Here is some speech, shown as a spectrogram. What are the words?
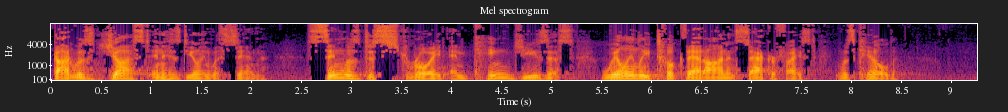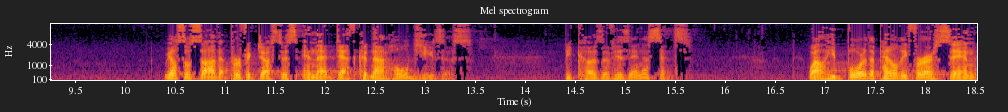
God was just in his dealing with sin. Sin was destroyed, and King Jesus willingly took that on and sacrificed and was killed. We also saw that perfect justice in that death could not hold Jesus because of his innocence. While he bore the penalty for our sin,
